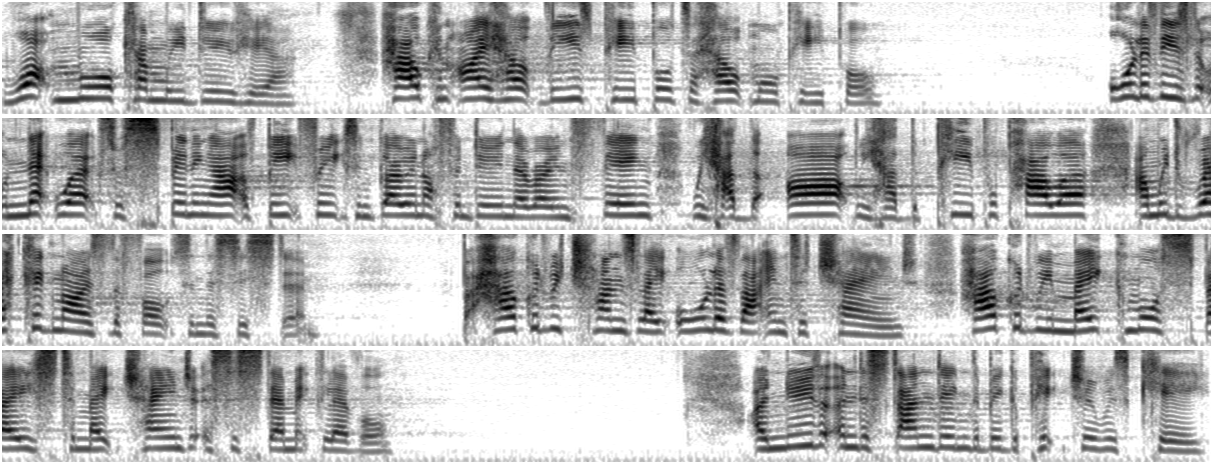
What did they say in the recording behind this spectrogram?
what more can we do here? How can I help these people to help more people? All of these little networks were spinning out of Beatfreeks and going off and doing their own thing. We had the art, we had the people power, and we'd recognize the faults in the system. But how could we translate all of that into change? How could we make more space to make change at a systemic level? I knew that understanding the bigger picture was key,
